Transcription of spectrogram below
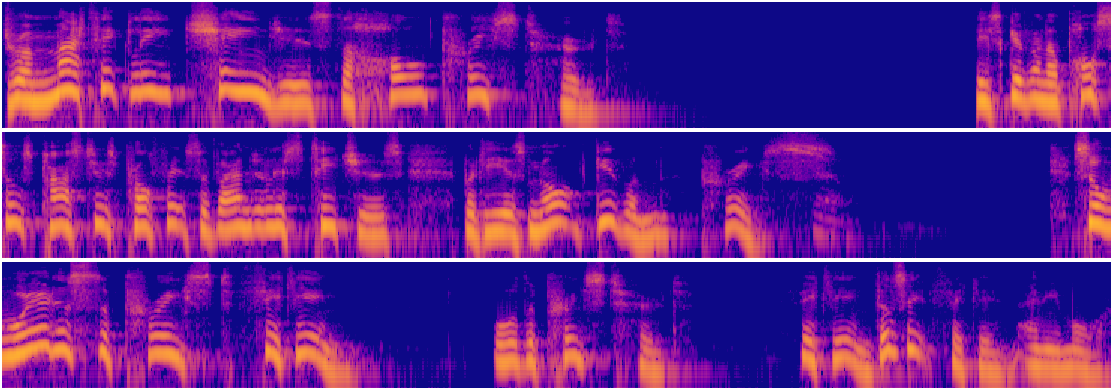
dramatically changes the whole priesthood. He's given apostles, pastors, prophets, evangelists, teachers, but he has not given priests. So, where does the priest fit in? Or the priesthood fit in? Does it fit in anymore?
